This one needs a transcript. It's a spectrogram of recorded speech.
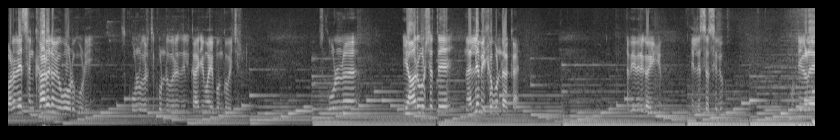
വളരെ സംഘാടക മികവോടും കൂടി സ്കൂളിന് ഉയർത്തിക്കൊണ്ടുവരുന്നതിൽ കാര്യമായ പങ്കുവച്ചിട്ടുണ്ട്. സ്കൂളിന് ഈ ആറു വർഷത്തെ നല്ല മികവുണ്ടാക്കാൻ അബീബിന് കഴിഞ്ഞു. എൽ എസ് എസിലും കുട്ടികളെ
